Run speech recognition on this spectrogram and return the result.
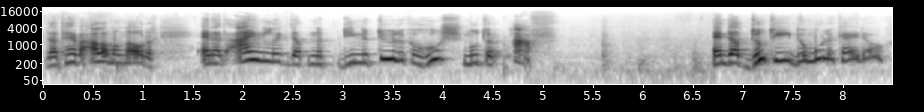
dat hebben we allemaal nodig. En uiteindelijk, dat, die natuurlijke hoes moet er af. En dat doet hij door moeilijkheden ook.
